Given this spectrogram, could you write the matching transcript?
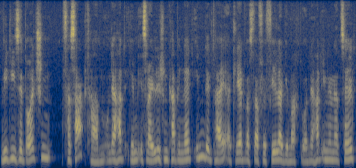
wie diese Deutschen versagt haben. Und er hat dem israelischen Kabinett im Detail erklärt, was da für Fehler gemacht wurden. Er hat ihnen erzählt,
